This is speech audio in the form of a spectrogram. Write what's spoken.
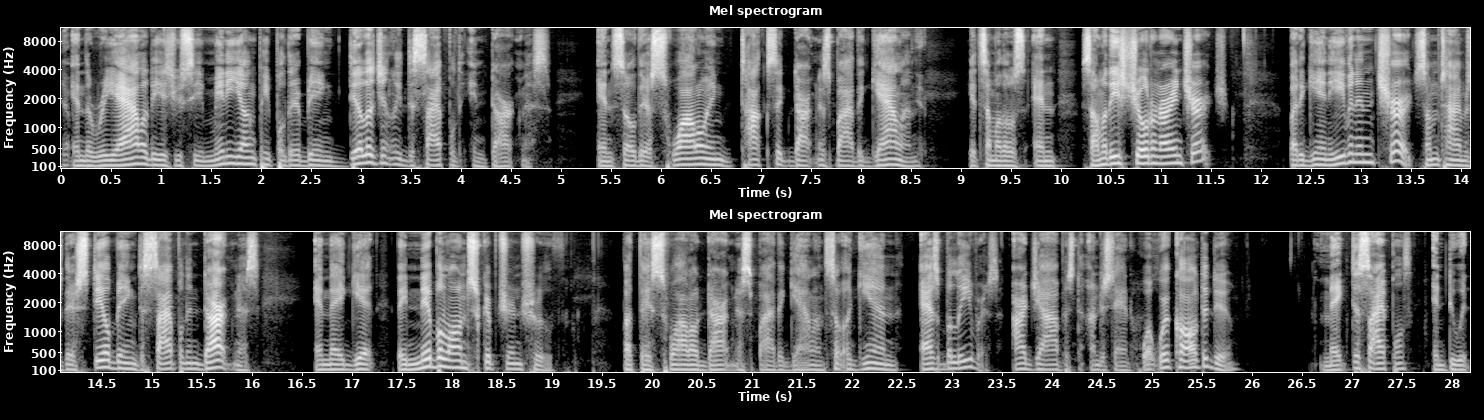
Yep. And the reality is, you see many young people, they're being diligently discipled in darkness. And so they're swallowing toxic darkness by the gallon. Yep. It's some of those, and some of these children are in church. But again, even in church, sometimes they're still being discipled in darkness and they get, they nibble on scripture and truth, but they swallow darkness by the gallon. So again, as believers, our job is to understand what we're called to do, make disciples, and do it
